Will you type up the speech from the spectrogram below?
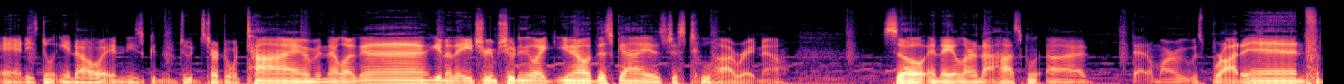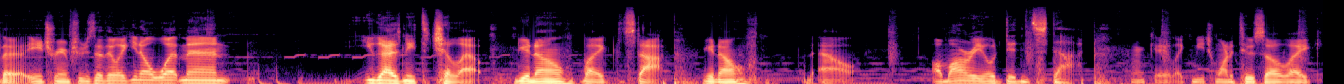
and he's doing, you know, and he's gonna do, start doing time. And they're like, eh, you know, the atrium shooting. They're like, you know, this guy is just too hot right now. So, and they learned that Hoskins. Uh, that Omari was brought in for the atrium shooting. So they're like, you know what, man, you guys need to chill out. You know, like stop. You know, now Omari didn't stop. Okay, like Meech wanted to. So like,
